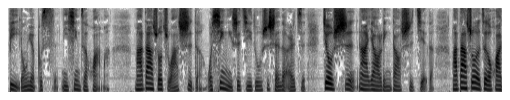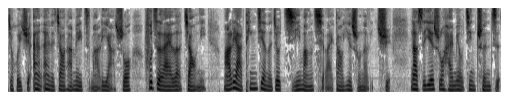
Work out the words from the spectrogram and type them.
必永远不死。你信这话吗？”马大说：“主啊，是的，我信你是基督，是神的儿子，就是那要临到世界的。”马大说了这个话，就回去暗暗的叫他妹子玛利亚说：“夫子来了，叫你。”玛利亚听见了，就急忙起来到耶稣那里去。那时耶稣还没有进村子，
